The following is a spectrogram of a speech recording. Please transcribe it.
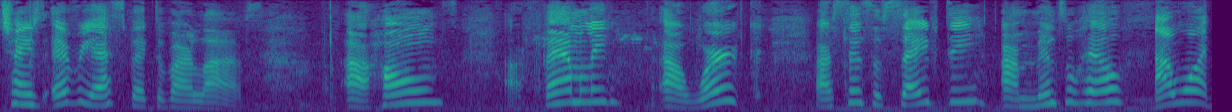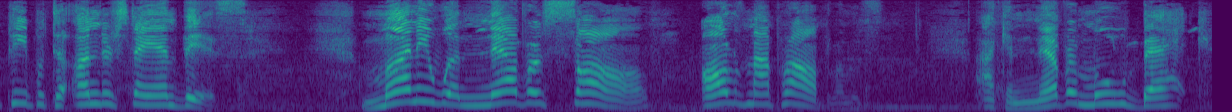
changed every aspect of our lives our homes, our family, our work, our sense of safety, our mental health. I want people to understand this money will never solve all of my problems. I can never move back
